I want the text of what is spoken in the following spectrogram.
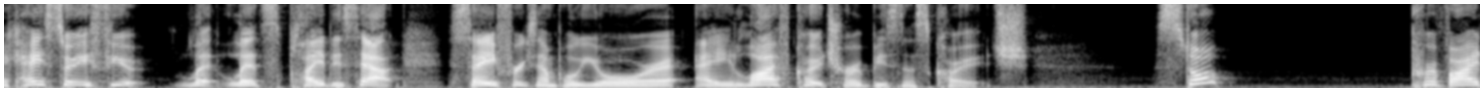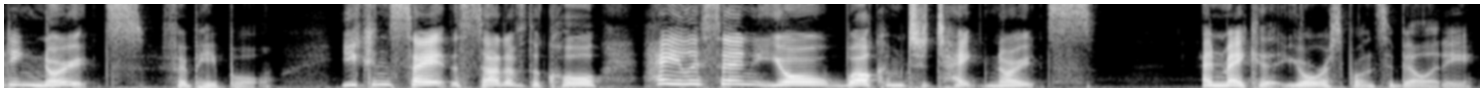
Okay, so if you let, let's play this out. Say, for example, you're a life coach or a business coach. Stop providing notes for people. You can say at the start of the call, hey, listen, you're welcome to take notes and make it your responsibility.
